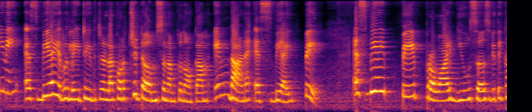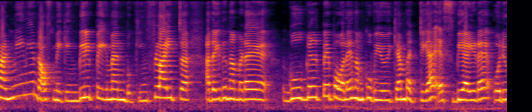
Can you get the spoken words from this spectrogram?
ഇനി എസ് ബി ഐ റിലേറ്റ് ചെയ്തിട്ടുള്ള കുറച്ച് ടേംസ് നമുക്ക് നോക്കാം. എന്താണ് S B I pay S B I pay provide users with convenient of making bill payment booking flight അതായത് നമ്മുടെ ഗൂഗിൾ പേ പോലെ നമുക്ക് ഉപയോഗിക്കാൻ പറ്റിയ എസ് ബി ഐയുടെ ഒരു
